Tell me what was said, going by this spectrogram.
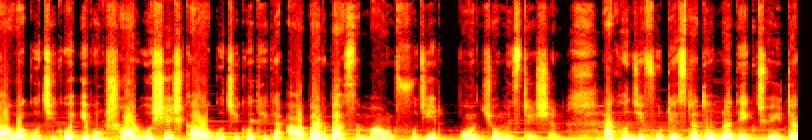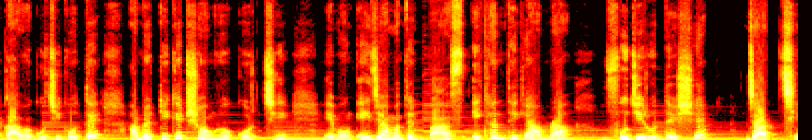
কাওয়াগুচিকো এবং সর্বশেষ কাওয়াগুচিকো থেকে আবার বাসে মাউন্ট ফুজির পঞ্চম স্টেশন। এখন যে ফুটেজটা তোমরা দেখছ, এটা কাওয়াগুচিকোতে আমরা টিকিট সংগ্রহ করছি এবং এই যে আমাদের বাস, এখান থেকে আমরা ফুজির উদ্দেশ্যে যাচ্ছি।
